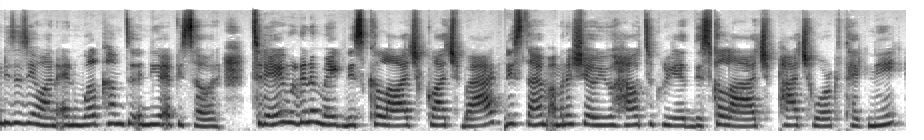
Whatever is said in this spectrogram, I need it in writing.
this is Yoan and welcome to a new episode. Today we're gonna make this collage clutch bag. This time I'm gonna show you how to create this collage patchwork technique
